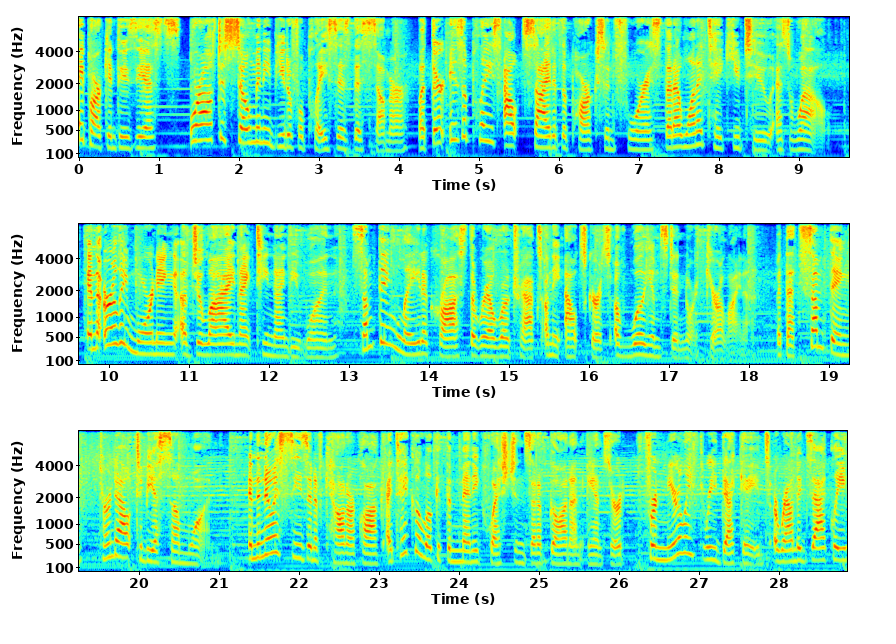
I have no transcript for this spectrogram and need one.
Hey, park enthusiasts. We're off to so many beautiful places this summer, but there is a place outside of the parks and forests that I want to take you to as well. In the early morning of July 1991, something laid across the railroad tracks on the outskirts of Williamston, North Carolina. But that something turned out to be a someone. In the newest season of Counterclock, I take a look at the many questions that have gone unanswered for nearly three decades around exactly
